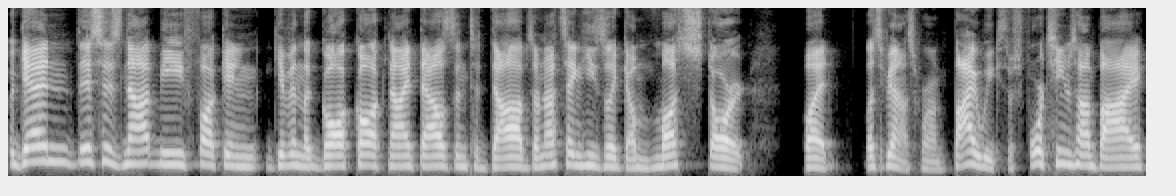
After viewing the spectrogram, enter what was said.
Again, this is not me fucking giving the Gawk Gawk 9000 to Doubs. I'm not saying he's like a must start, but let's be honest, we're on bye weeks. There's four teams on bye.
